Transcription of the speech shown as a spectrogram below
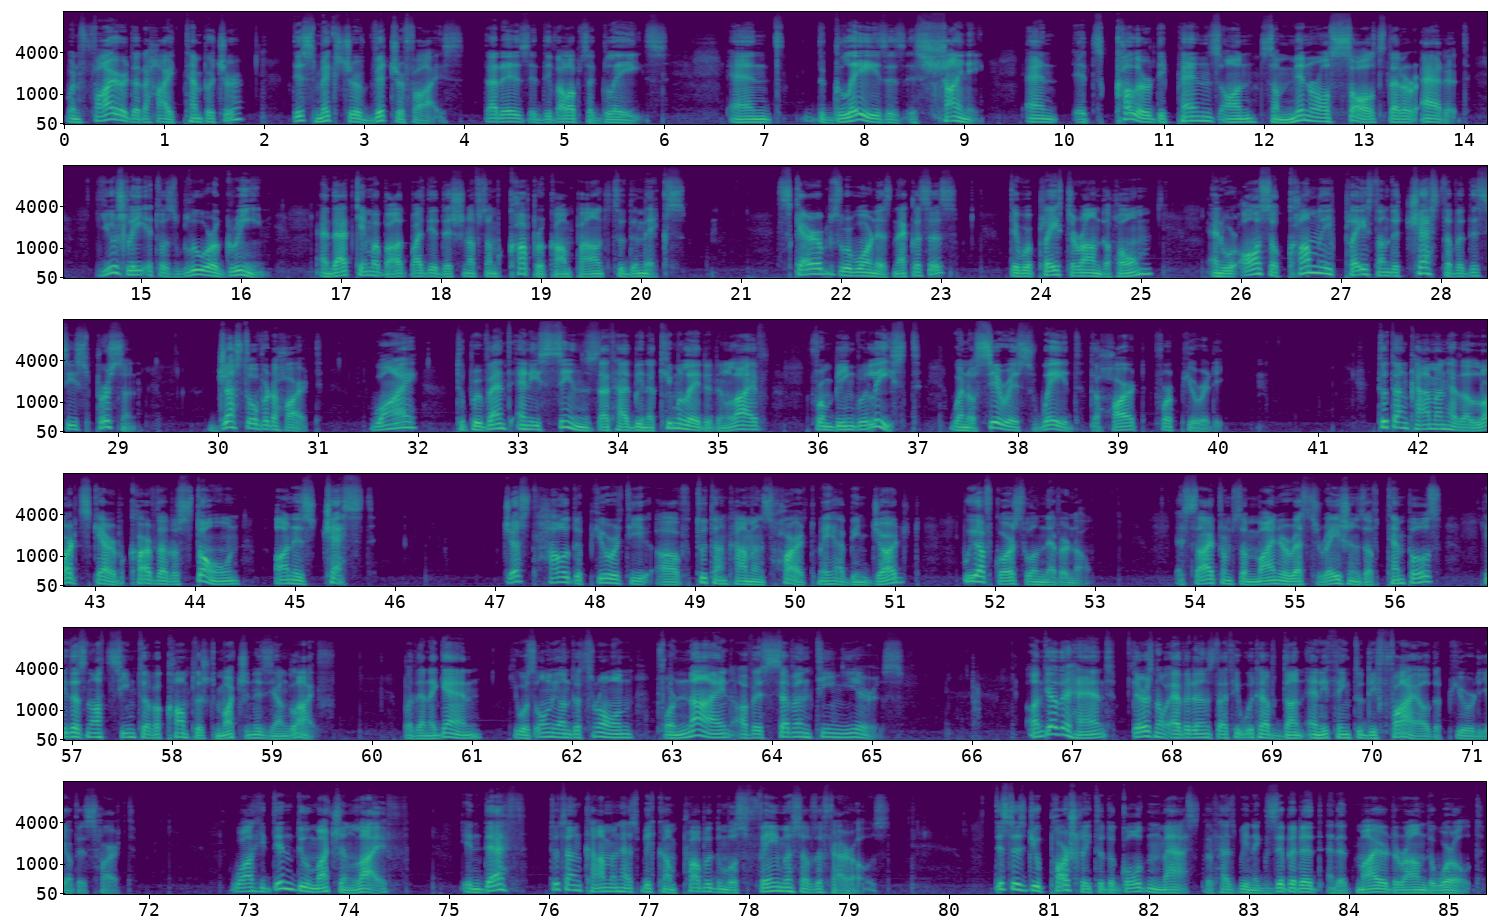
When fired at a high temperature, this mixture vitrifies, that is, it develops a glaze. And the glaze is, is shiny and its color depends on some mineral salts that are added. Usually it was blue or green, and that came about by the addition of some copper compounds to the mix. Scarabs were worn as necklaces, they were placed around the home, and were also commonly placed on the chest of a deceased person, just over the heart. Why? To prevent any sins that had been accumulated in life from being released when Osiris weighed the heart for purity. Tutankhamun had a large scarab carved out of stone on his chest. Just how the purity of Tutankhamun's heart may have been judged, we of course will never know. Aside from some minor restorations of temples, he does not seem to have accomplished much in his young life. But then again, he was only on the throne for nine of his seventeen years. On the other hand, there is no evidence that he would have done anything to defile the purity of his heart. While he didn't do much in life, in death, Tutankhamun has become probably the most famous of the pharaohs. This is due partially to the golden mask that has been exhibited and admired around the world,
